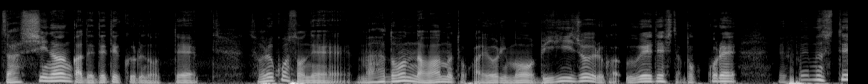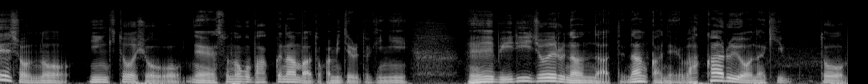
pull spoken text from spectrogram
雑誌なんかで出てくるのって、それこそね、マドンナ、ワムとかよりもビリー・ジョエルが上でした。僕これ、FM ステーションの人気投票をね、その後バックナンバーとか見てるときに、えー、ビリー・ジョエルなんだってなんかね、わかるような気分と、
